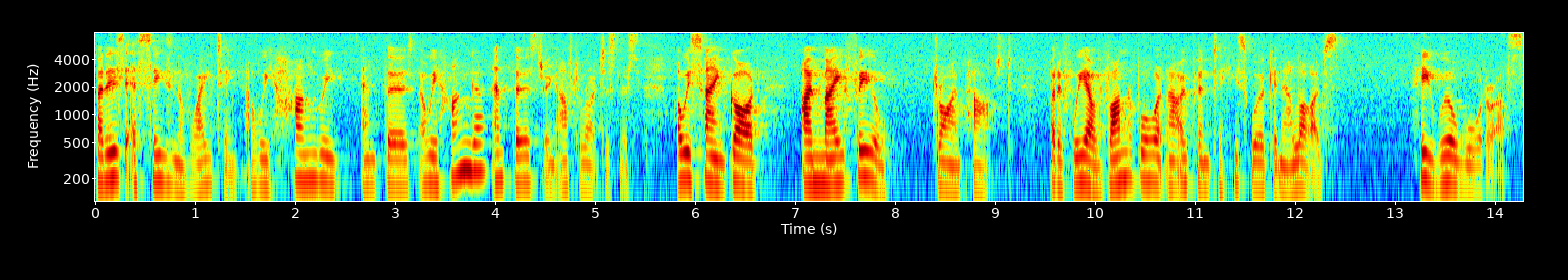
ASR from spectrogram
But is it a season of waiting? Are we hungry and thirst? Are we hunger and thirsting after righteousness? Are we saying, God, I may feel dry and parched, but if we are vulnerable and open to His work in our lives, He will water us.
